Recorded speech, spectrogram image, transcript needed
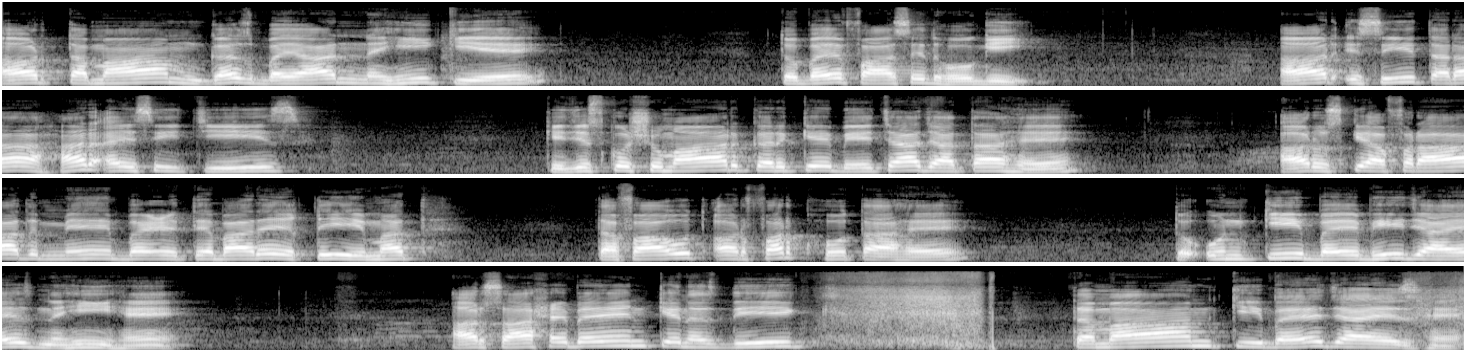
और तमाम गज़ बयान नहीं किए तो बे फासिद होगी। और इसी तरह हर ऐसी चीज़ कि जिसको शुमार करके बेचा जाता है और उसके अफराद में बतबार कीमत तफाउत और फ़र्क होता है तो उनकी बे भी जायज़ नहीं है। और साहिबैन के नज़दीक तमाम की बे जायज़ हैं।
